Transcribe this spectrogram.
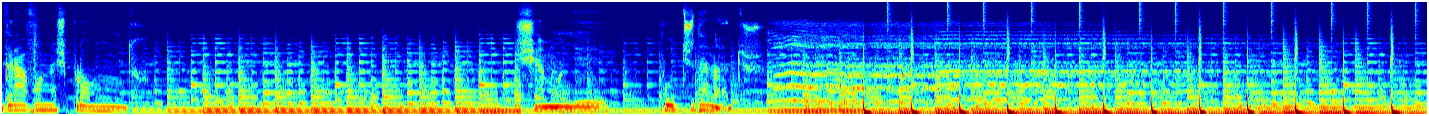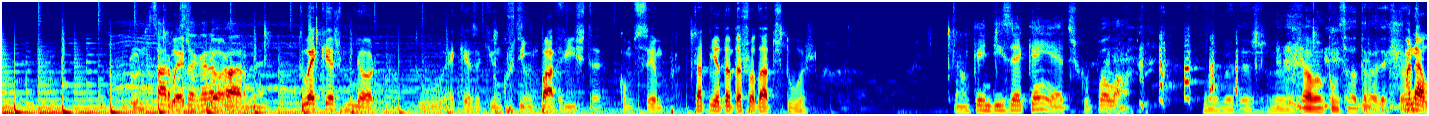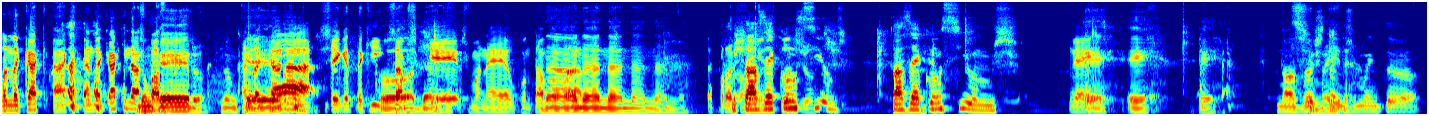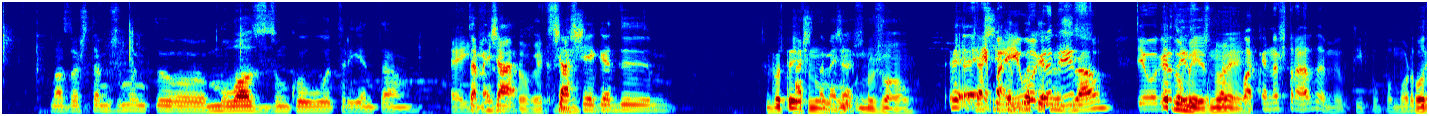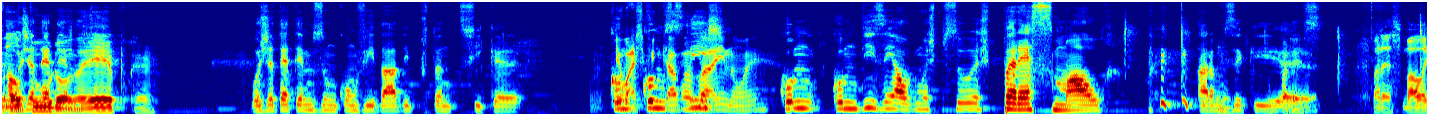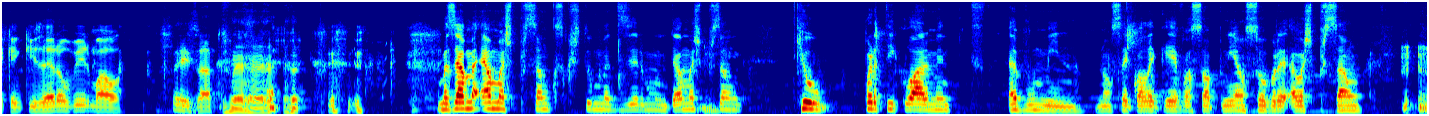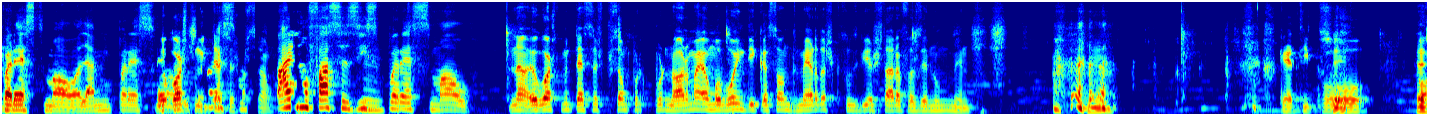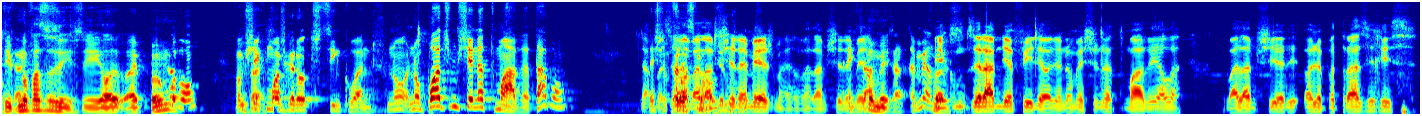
gravam-nas para o mundo. Chamam-lhe putos danados. Bruno, tu Começarmos és a melhor. gravar, né? Tu é que és melhor, Bruno. Tu é que és aqui um gostinho para a vista, como sempre. Já tinha tantas saudades tuas. Não, quem diz é quem é, desculpa lá. Oh meu Deus, já vão começar outra vez. Manel, anda cá, anda cá que ainda há não quero, não Anda quero. cá, chega-te aqui, que sabes o que queres, Manel, contava Não, não, não, não, não, não. É Tu estás é com ciúmes. Estás é com ciúmes. É, É, é, é. Nós hoje estamos muito. Nós hoje estamos muito melosos um com o outro e então. é isso. Também já, já chega de. Bater no, no João. Já É, pá, chega de eu bater no agradeço. Eu do agradeço. mês, não é? Vaca na estrada, meu tipo, pelo amor Ou da. Hoje até altura, ou temos- da época. Hoje até temos um convidado e portanto fica. eu acho que se ficava diz- bem, não é? como, como dizem algumas pessoas, parece mal estarmos aqui. eh, Parece. Parece mal a quem quiser ouvir mal. É, Exato. mas é uma, é uma expressão que se costuma dizer muito, é uma expressão que eu particularmente abomino. Não sei qual é que é a vossa opinião sobre a expressão parece mal. Olha, a mim parece mal. Eu gosto Isto muito dessa mal. expressão. Ai, não faças isso, parece mal. Não, eu gosto muito dessa expressão porque, por norma, é uma boa indicação de merdas que tu devias estar a fazer no momento. que é tipo. Sim. É Ok. tipo, não faças isso. E pumba. Tá bom. Vamos ser como aos garotos de 5 anos. Não, não podes mexer na tomada, tá bom. Não, mas ela ver vai lá mexer na mesma. Ela vai lá mexer na Exato, mesma. Exatamente. É como dizer à minha filha: olha, não mexa na tomada. E ela vai lá mexer, olha para trás e ri-se.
